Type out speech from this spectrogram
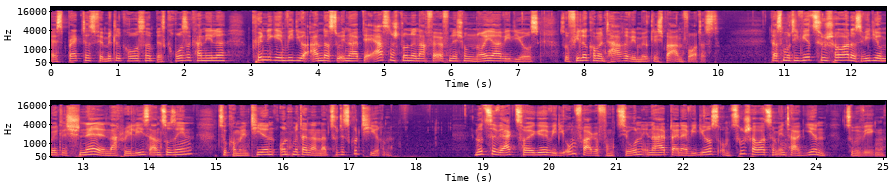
Best Practice für mittelgroße bis große Kanäle, kündige im Video an, dass du innerhalb der ersten Stunde nach Veröffentlichung neuer Videos so viele Kommentare wie möglich beantwortest. Das motiviert Zuschauer, das Video möglichst schnell nach Release anzusehen, zu kommentieren und miteinander zu diskutieren. Nutze Werkzeuge wie die Umfragefunktion innerhalb deiner Videos, um Zuschauer zum Interagieren zu bewegen.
